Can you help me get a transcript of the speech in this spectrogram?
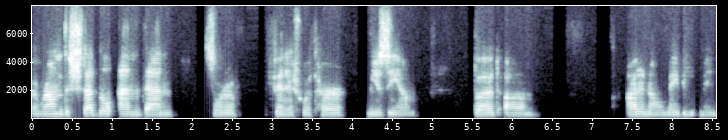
around the shtetl and then sort of finish with her museum. But um, I don't know, maybe maybe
